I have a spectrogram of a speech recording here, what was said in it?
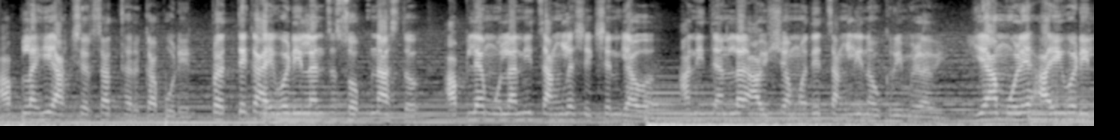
आपलाही अक्षरशः थरकाप उडेल प्रत्येक आईवडिलांचं स्वप्न असतं आपल्या मुलांनी चांगलं शिक्षण घ्यावं आणि त्यांना आयुष्यामध्ये चांगली नोकरी मिळावी. यामुळे आईवडील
